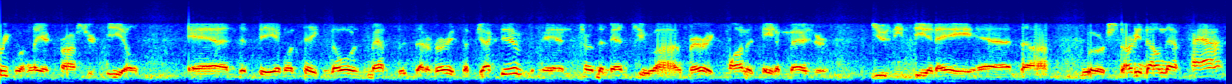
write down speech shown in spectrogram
frequently across your field. And to be able to take those methods that are very subjective and turn them into a very quantitative measure using DNA. And uh, we're starting down that path.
